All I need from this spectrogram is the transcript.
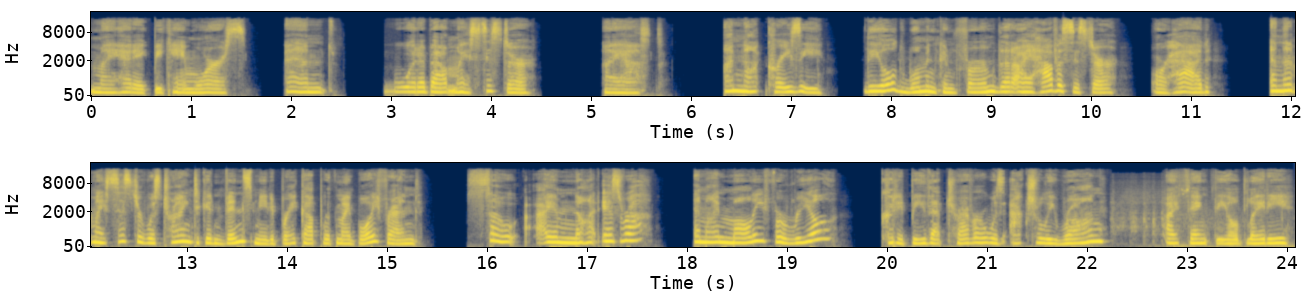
My headache became worse. And what about my sister? I asked. I'm not crazy. The old woman confirmed that I have a sister, or had, and that my sister was trying to convince me to break up with my boyfriend. So I am not Isra? Am I Molly for real? Could it be that Trevor was actually wrong? I thanked the old lady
